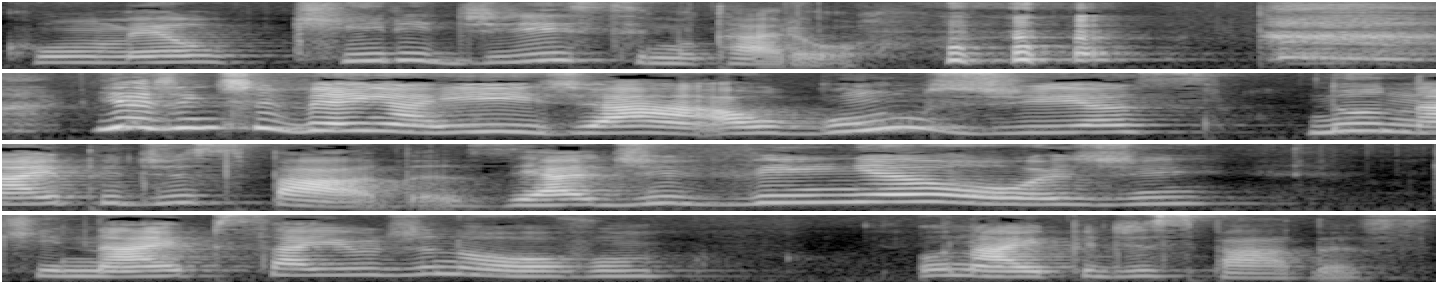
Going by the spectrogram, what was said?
com o meu queridíssimo tarô. e a gente vem aí já alguns dias no naipe de espadas. E adivinha hoje que naipe saiu de novo? O naipe de espadas.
